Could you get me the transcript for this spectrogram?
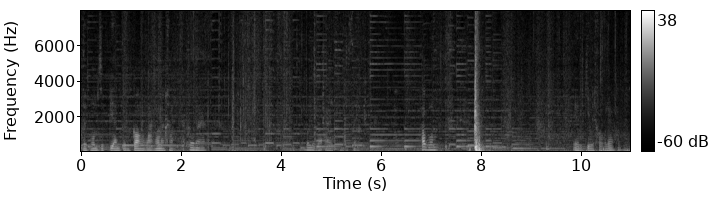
เดี๋ยวผมจะเปลี่ยนเป็นกล้องหลังนะครับเข้ามาไม่รู้ว่าไอใส่ครับผม เอ็นกินเขาแล้วครับผม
